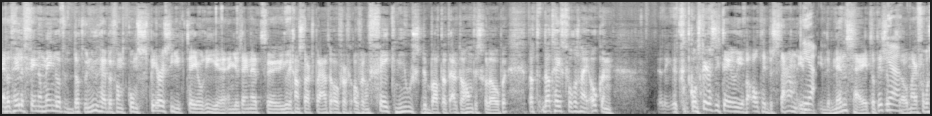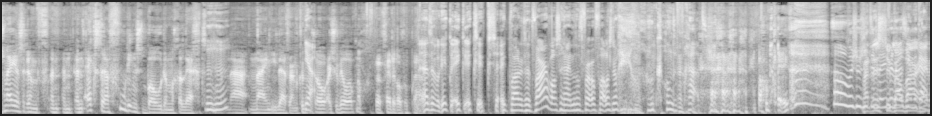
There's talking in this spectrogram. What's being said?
en dat hele fenomeen dat, dat we nu hebben van conspiracy-theorieën, en je zei net, eh, jullie gaan straks praten over, over een fake news debat dat uit de hand is gelopen, dat, dat heeft volgens mij ook een. Conspiracy-theorieën hebben altijd bestaan in, Ja. in de mensheid, dat is ook Ja. zo. Maar volgens mij is er een, een, een- extra voedingsbodem gelegd na 9-11. Kunnen Mhm. Ja. we zo, als je wil, ook nog verder over praten. Ik, ik, ik, ik, ik wou dat het waar was, Rijn, dat we over alles nog heel lang konden praten. Oké. Oh, maar zo Maar zit het leven wel waar.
